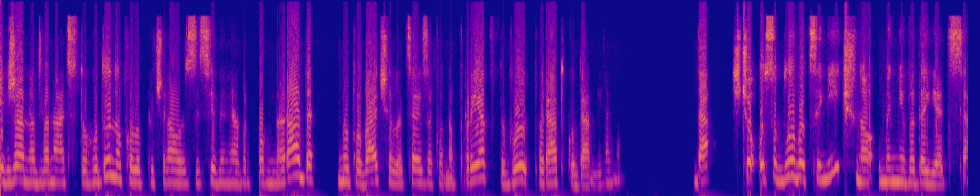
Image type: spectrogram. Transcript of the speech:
і вже на 12 годину, коли починалося засідання Верховної Ради, ми побачили цей законопроєкт в порядку денному. Да? Що особливо цинічно, мені видається,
